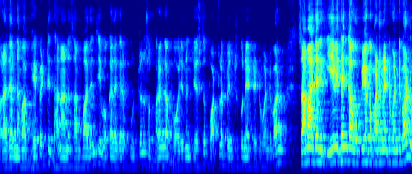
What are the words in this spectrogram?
ప్రజలను మభ్యపెట్టి ధనాన్ని సంపాదించి ఒక దగ్గర కూర్చొని శుభ్రంగా భోజనం చేస్తూ పొట్ల పెంచుకునేటటువంటి వాళ్ళు సమాజానికి ఏ విధంగా ఉపయోగపడినటువంటి వాళ్ళు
